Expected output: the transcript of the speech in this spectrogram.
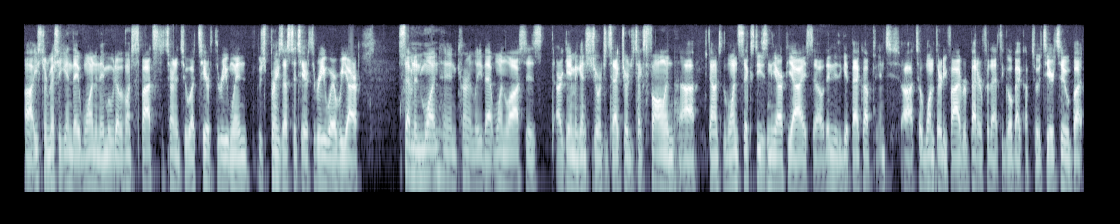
Uh, Eastern Michigan, they won and they moved up a bunch of spots to turn into a tier three win, which brings us to tier three, where we are seven and one, and currently that one loss is our game against Georgia Tech. Georgia Tech's fallen uh, down to the 160s in the RPI, so they need to get back up into uh, to 135 or better for that to go back up to a tier two. But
